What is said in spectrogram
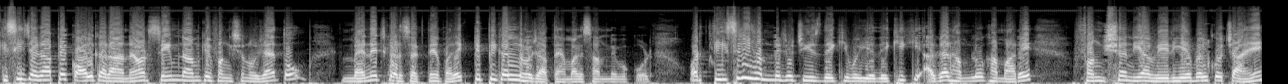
किसी जगह पे कॉल कराना है और सेम नाम के फ़ंक्शन हो जाए तो मैनेज कर सकते हैं, पर एक टिपिकल हो जाता है हमारे सामने वो कोड और तीसरी हमने जो चीज़ देखी वो ये देखी कि अगर हम लोग हमारे फ़ंक्शन या वेरिएबल को चाहें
